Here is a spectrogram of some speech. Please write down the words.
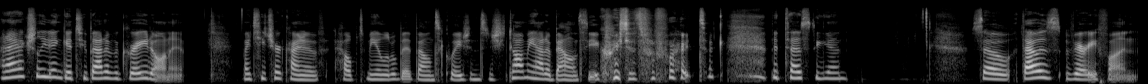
and I actually didn't get too bad of a grade on it. My teacher kind of helped me a little bit balance equations, and she taught me how to balance the equations before I took the test again. So that was very fun.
